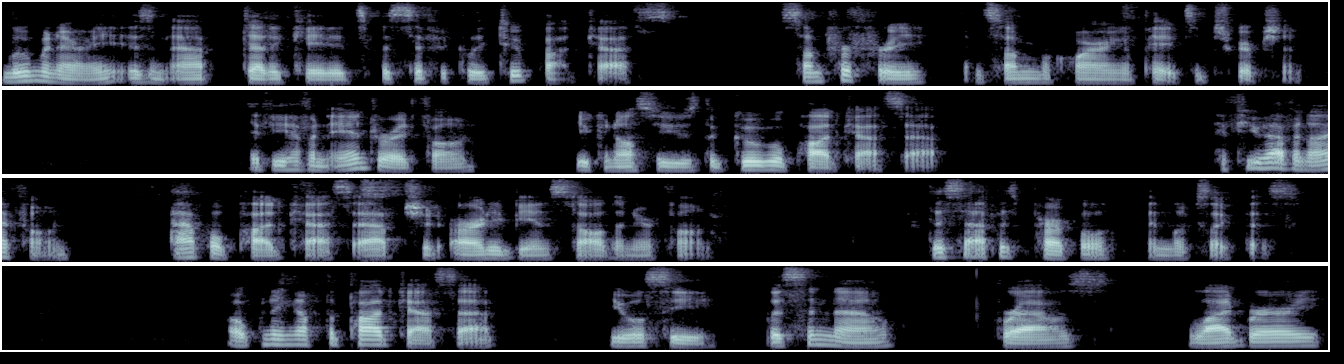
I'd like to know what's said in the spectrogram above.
Luminary is an app dedicated specifically to podcasts, some for free and some requiring a paid subscription. If you have an Android phone, you can also use the Google Podcasts app. If you have an iPhone, Apple Podcasts app should already be installed on your phone. This app is purple and looks like this. Opening up the Podcasts app, you will see Listen Now, Browse, Library,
